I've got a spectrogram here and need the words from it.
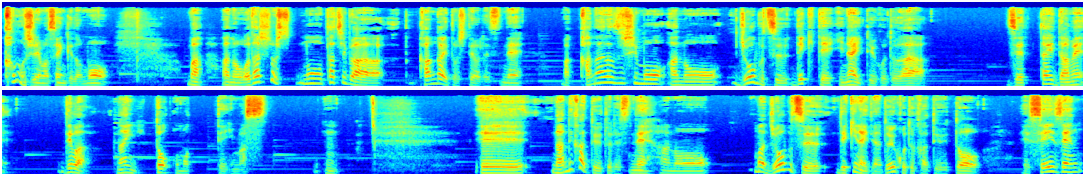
かもしれませんけども、まあ、あの、私の立場、考えとしてはですね、まあ、必ずしも、あの、成仏できていないということが、絶対ダメではないと思っています。うん。えー、なんでかというとですね、あの、まあ、成仏できないというのはどういうことかというと、え生前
